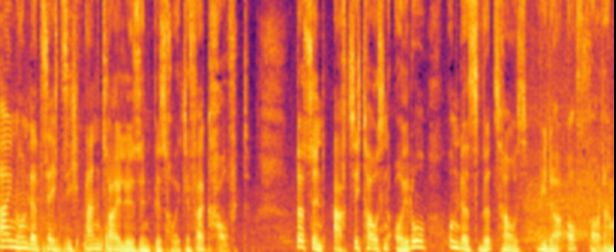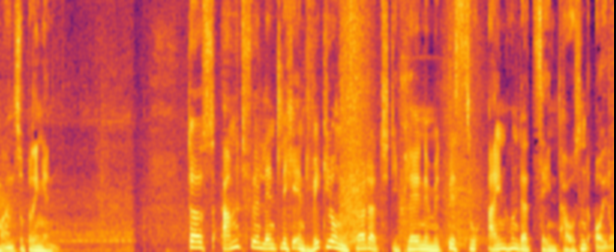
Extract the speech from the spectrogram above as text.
160 Anteile sind bis heute verkauft. Das sind 80.000 Euro, um das Wirtshaus wieder auf Vordermann zu bringen. Das Amt für ländliche Entwicklung fördert die Pläne mit bis zu 110.000 Euro.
